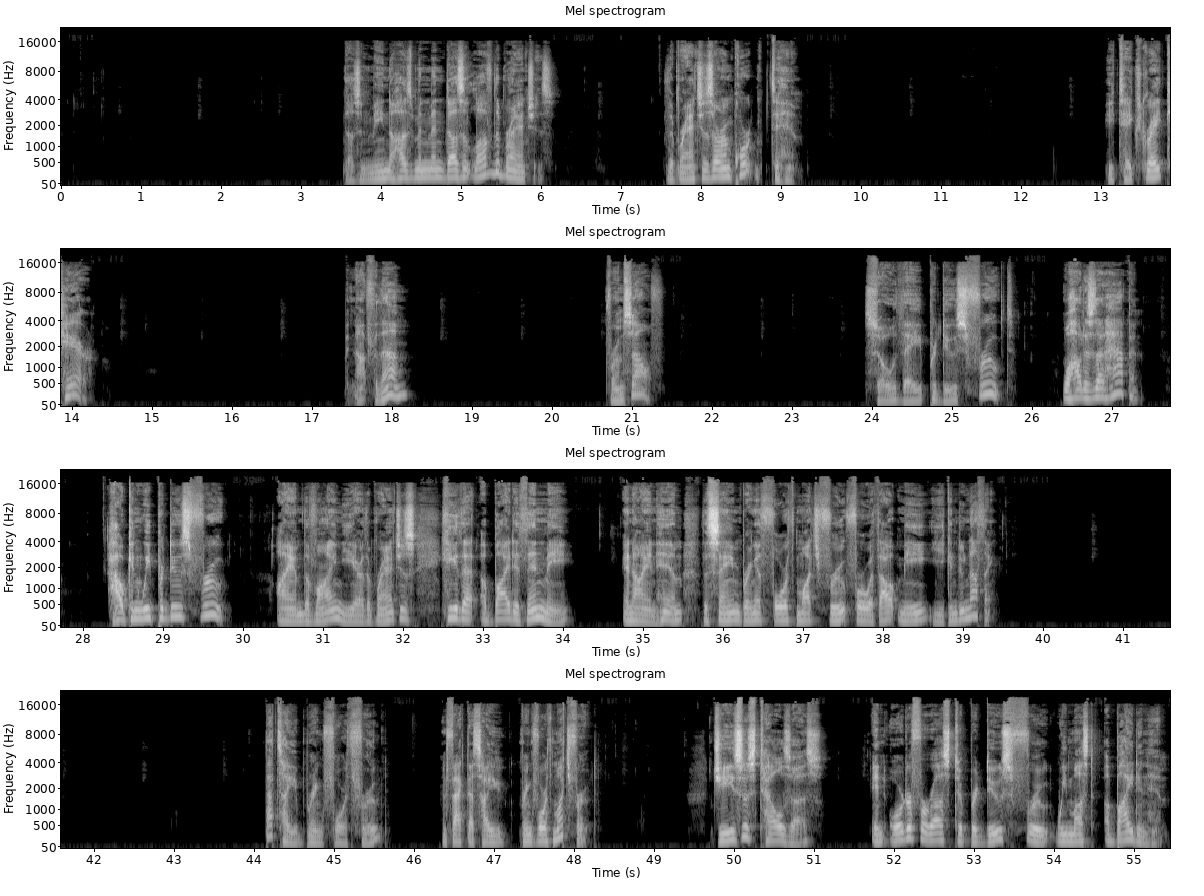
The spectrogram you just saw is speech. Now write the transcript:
Doesn't mean the husbandman doesn't love the branches. The branches are important to him. He takes great care, but not for them, for himself so they produce fruit. Well, how does that happen? How can we produce fruit? I am the vine, ye are the branches. He that abideth in me, and I in him, the same bringeth forth much fruit, for without me ye can do nothing. That's how you bring forth fruit. In fact, that's how you bring forth much fruit. Jesus tells us in order for us to produce fruit, we must abide in him.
